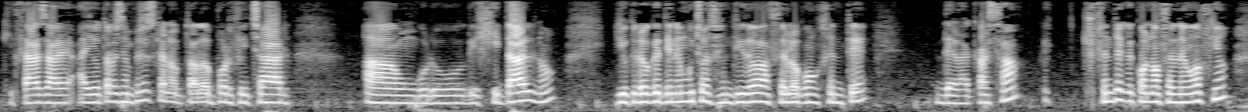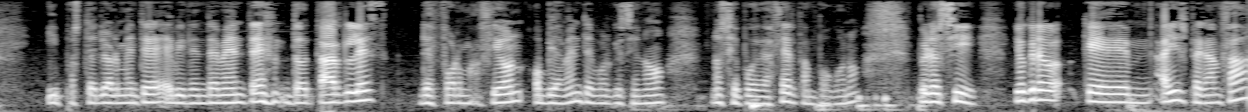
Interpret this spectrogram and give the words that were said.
Quizás hay, otras empresas que han optado por fichar a un gurú digital, ¿no? Yo creo que tiene mucho sentido hacerlo con gente de la casa, gente que conoce el negocio y posteriormente, evidentemente, dotarles de formación, obviamente, porque si no, no se puede hacer tampoco, ¿no? Pero sí, yo creo que hay esperanza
